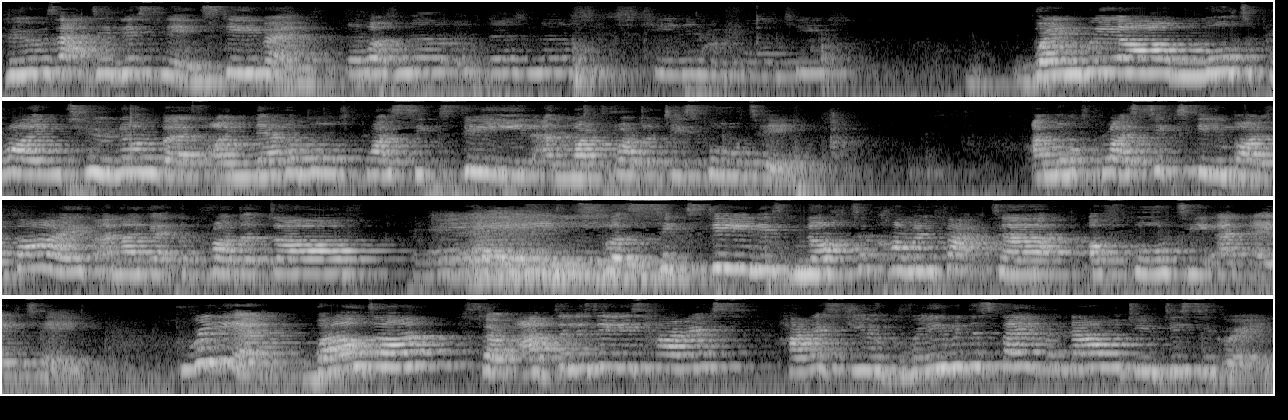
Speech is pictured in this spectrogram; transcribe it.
Who was active listening? Stephen, what, no, there's no 16 in the 40s. when we are multiplying two numbers, I never multiply 16 and my product is 40. I multiply 16 by 5 and I get the product of 8. But 16 is not a common factor of 40 and 80. Brilliant, well done. So Abdulaziz Harris, do you agree with the statement now or do you disagree?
